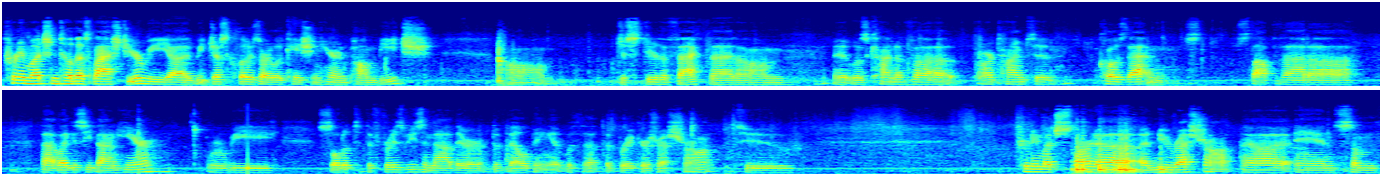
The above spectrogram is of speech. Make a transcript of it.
pretty much until this last year, we uh, we just closed our location here in Palm Beach, um, just due to the fact that um, it was kind of uh, our time to close that and stop that uh, that legacy down here, where we sold it to the Frisbees, and now they're developing it with the, the Breakers restaurant to pretty much start a, a new restaurant uh, and some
